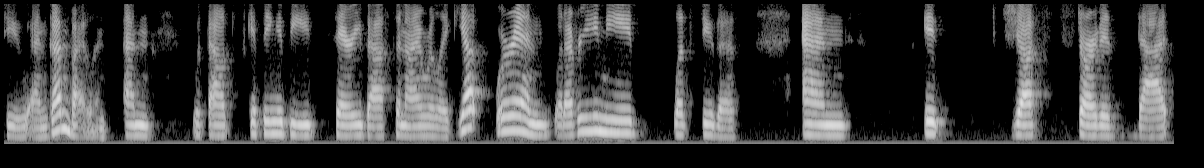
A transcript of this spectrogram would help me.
to end gun violence. And without skipping a beat, Sari Beth and I were like, Yep, we're in. Whatever you need, let's do this. And it just started that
